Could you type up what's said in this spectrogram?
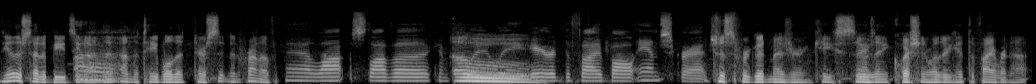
the other set of beads, you know, on, the, Ah. on the table that they're sitting in front of, Yeah, La- Slava completely Oh. aired the five ball and scratched. just for good measure in case there was any question whether he hit the five or not.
